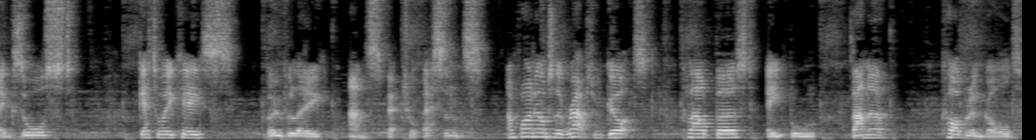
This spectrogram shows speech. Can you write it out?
Exhaust, Getaway Case, Overlay, and Spectral Essence. And finally onto the wraps we've got Cloudburst, 8 Ball, Banner, Carbon and Gold,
